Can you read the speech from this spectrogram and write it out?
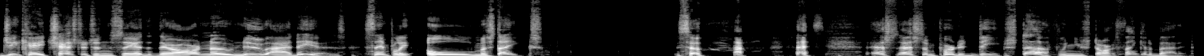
G.K. Chesterton said that there are no new ideas, simply old mistakes. So that's, that's, that's some pretty deep stuff when you start thinking about it.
